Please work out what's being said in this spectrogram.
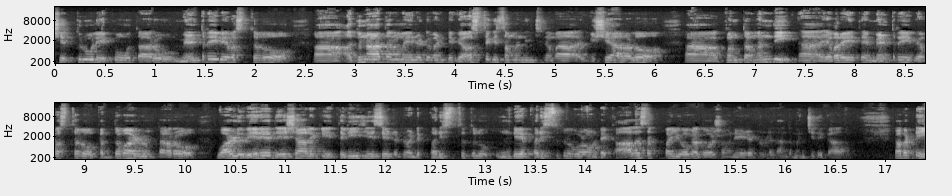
శత్రువులు ఎక్కువ అవుతారు మిలిటరీ వ్యవస్థలో అధునాతనమైనటువంటి వ్యవస్థకి సంబంధించిన విషయాలలో కొంతమంది ఎవరైతే మిలిటరీ వ్యవస్థలో పెద్దవాళ్ళు ఉంటారో వాళ్ళు వేరే దేశాలకి తెలియజేసేటటువంటి పరిస్థితులు ఉండే పరిస్థితులు కూడా ఉంటాయి. కాలసర్ప యోగ దోషం అనేటటువంటిది అంత మంచిది కాదు. కాబట్టి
